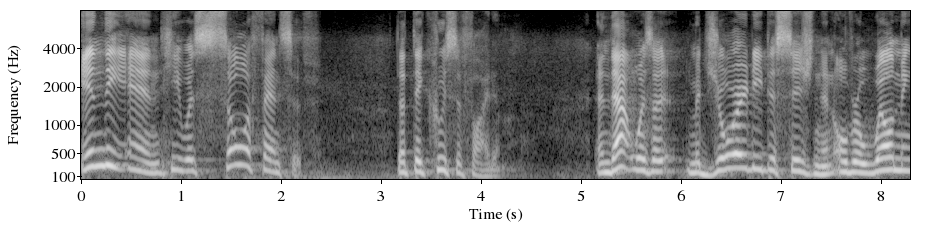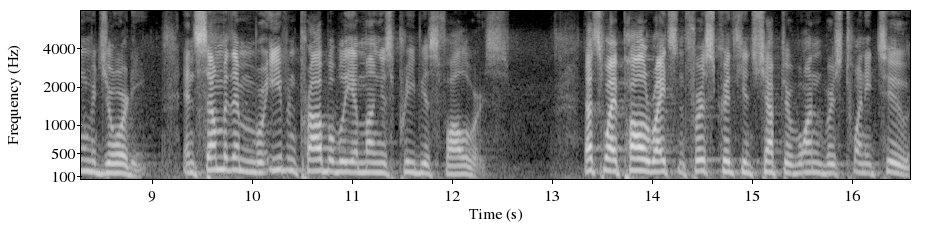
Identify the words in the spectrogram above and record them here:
in the end, he was so offensive that they crucified him. And that was a majority decision, an overwhelming majority. And some of them were even probably among his previous followers. That's why Paul writes in 1 Corinthians chapter 1 verse 22,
